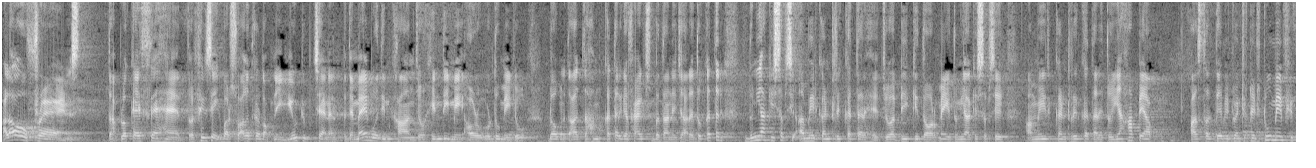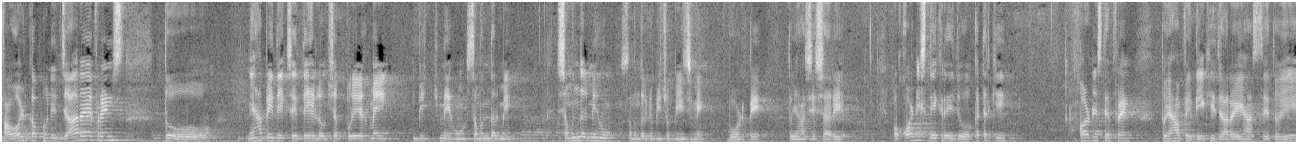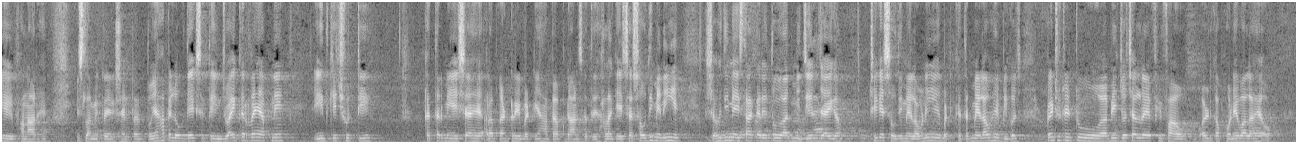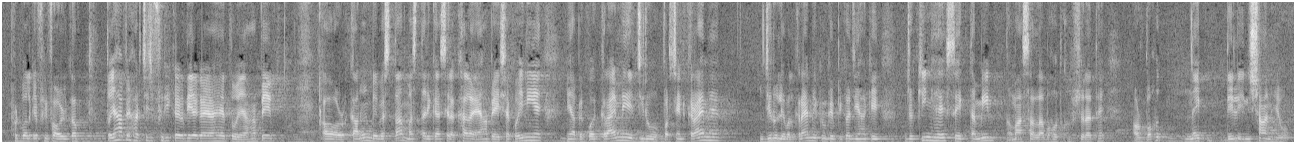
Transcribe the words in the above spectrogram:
Hello friends तो आप लोग कैसे हैं? तो फिर से एक बार स्वागत करता हूँ अपने यूट्यूब चैनल पर मैं मोदीन खान, जो हिंदी में और उर्दू में जो ब्लॉग बनाता आज हम कतर के फैक्ट्स बताने जा रहे हैं। तो कतर दुनिया की सबसे अमीर कंट्री कतर है, जो अभी के दौर में दुनिया की सबसे अमीर कंट्री कतर है। तो यहाँ पे आप आ सकते हैं अभी 2022 में फीफा वर्ल्ड कप होने जा रहे हैं फ्रेंड्स तो यहाँ पे देख सकते हैं लोग जब पूरे हमें बीच में हों, समुंदर में। समुंदर में हूँ, समुंदर के बीचों बीच में, बोर्ड पे। तो यहाँ से सारे, और कॉर्निस देख रहे जो कतर की कॉर्निस थे फ्रेंड तो यहाँ पे देख ही जा रहे हैं यहाँ से तो ये फनार है, इस्लामिक ट्रेनिंग सेंटर। तो यहाँ पे लोग देख सकते हैं इंजॉय कर रहे हैं अपने ईद की छुट्टी। कतर में ऐसा है, अरब कंट्री बट यहाँ पे आप डांस करते हैं। हालाँकि ऐसा सऊदी में नहीं है। सऊदी में ऐसा करे तो आदमी जेल जाएगा। ठीक है, सऊदी में अलाउ नहीं है बट कतर में अलाउ है बिकॉज़ ट्वेंटी ट्वेंटी टू अभी जो चल रहे फीफा वर्ल्ड कप होने वाला है फुटबॉल के फीफा वर्ल्ड कप तो यहाँ पे हर चीज़ फ्री कर दिया गया है तो यहाँ पे और कानून व्यवस्था मस्त तरीक़ा से रखा गया है, यहाँ पे ऐसा कोई नहीं है, यहाँ पे कोई क्राइम नहीं है ज़ीरो परसेंट क्राइम है ज़ीरो लेवल क्राइम है, क्योंकि बिकॉज़ यहाँ के जो किंग है शेख तमीम माशाल्लाह बहुत खूबसूरत है, और बहुत नेक दिल इंसान है वो।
